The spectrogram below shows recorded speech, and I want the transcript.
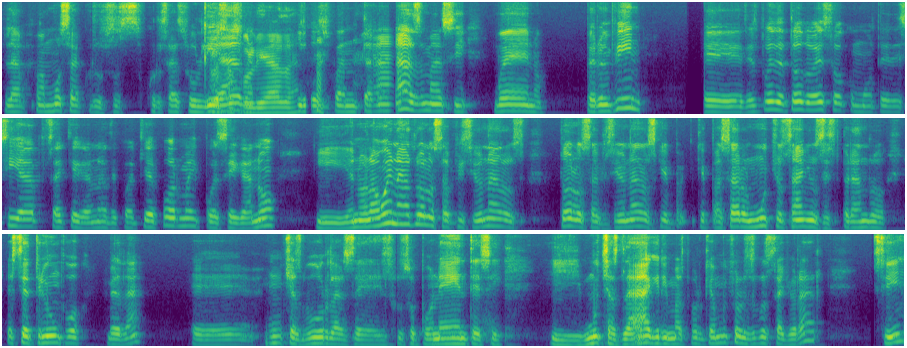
la famosa Cruz, cruz, azuleada, y los fantasmas y bueno, pero en fin, eh, después de todo eso, como te decía, pues hay que ganar de cualquier forma y pues se ganó y enhorabuena a todos los aficionados, todos los aficionados que, que pasaron muchos años esperando este triunfo, ¿verdad? Eh, muchas burlas de sus oponentes y, y muchas lágrimas, porque a muchos les gusta llorar, ¿sí?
